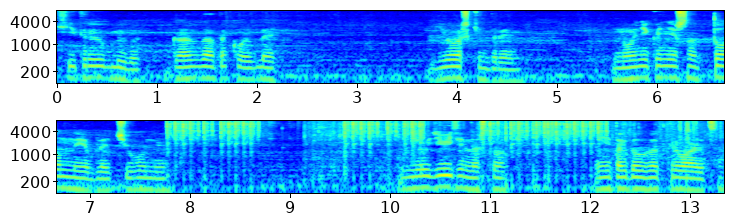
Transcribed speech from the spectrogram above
Хитрый ублюдок. Газда такой, блядь. Ёшкин дрын. Но они, конечно, тонные, блядь, чугунные. Неудивительно, что они так долго открываются.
